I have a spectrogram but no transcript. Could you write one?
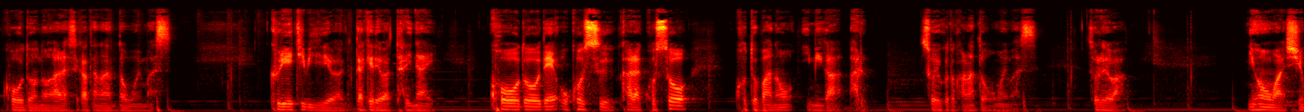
行動の表せ方だと思います。クリエイティビティではだけでは足りない。行動で起こすからこそ言葉の意味がある。そういうことかなと思います。それでは、日本は週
